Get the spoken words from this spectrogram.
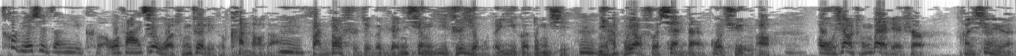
特别是曾轶可，我发现。就我从这里头看到的，嗯，反倒是这个人性一直有的一个东西。嗯，你还不要说现代过去啊，偶像崇拜这事儿很幸运，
